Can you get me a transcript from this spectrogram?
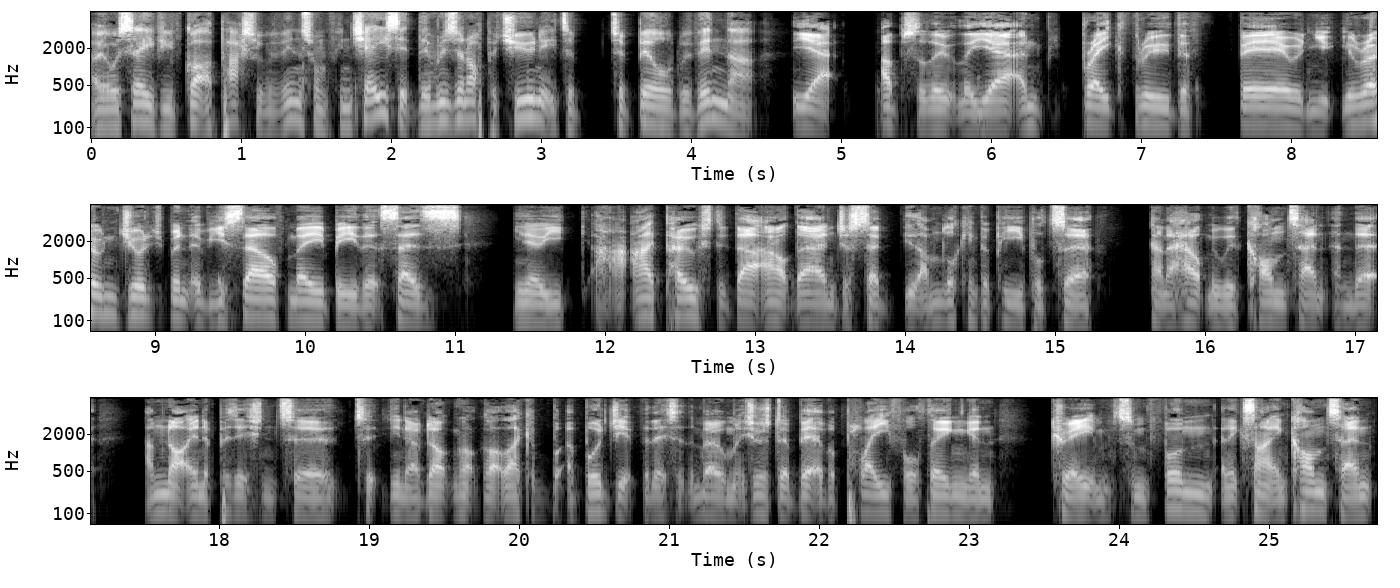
I always say if you've got a passion within something, chase it. There is an opportunity to to build within that. Yeah, absolutely. Yeah, and break through the fear and y- your own judgment of yourself, maybe that says, you know, you, I posted that out there and just said I'm looking for people to kind of help me with content, and that I'm not in a position to, to you know, I've not, not got like a, a budget for this at the moment. It's just a bit of a playful thing and creating some fun and exciting content.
